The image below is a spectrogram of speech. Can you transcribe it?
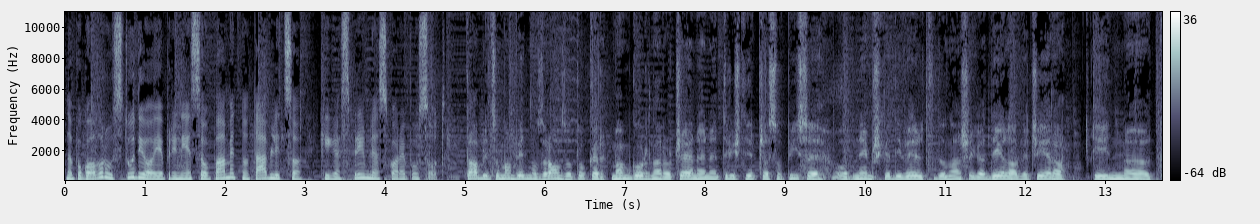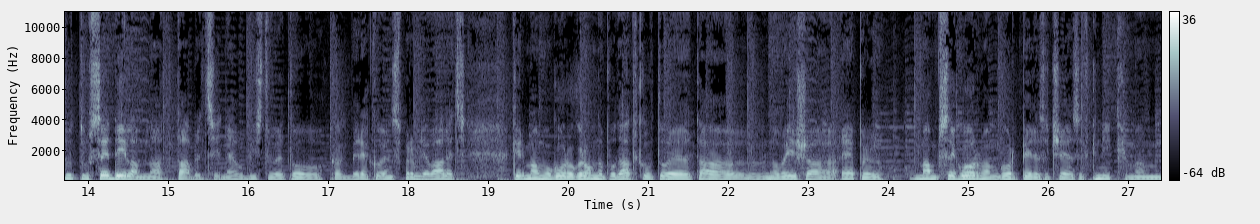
Na pogovoru v studio je prinesel pametno tablico, ki ga spremlja skoraj povsod. Tablico imam vedno zraven, zato ker imam gor naročene ne tri, štiri časopise, od nemške Divelt do našega dela večera. In uh, tudi vse delam na tablici. Ne? V bistvu je to, kako bi rekel, en spremljevalec, kjer imamo gor ogromno podatkov. To je ta uh, novejša Apple. Imam vse gor, imam gor 50-60 knjig, imam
